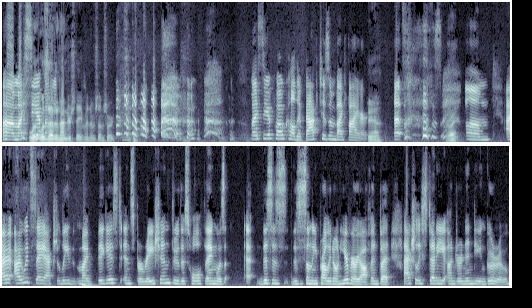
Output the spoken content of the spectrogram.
my CFO, was that an understatement of some sort? my CFO called it baptism by fire. Yeah. That's right. Um, I I would say actually my biggest inspiration through this whole thing was uh, this is this is something you probably don't hear very often, but I actually study under an Indian guru.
